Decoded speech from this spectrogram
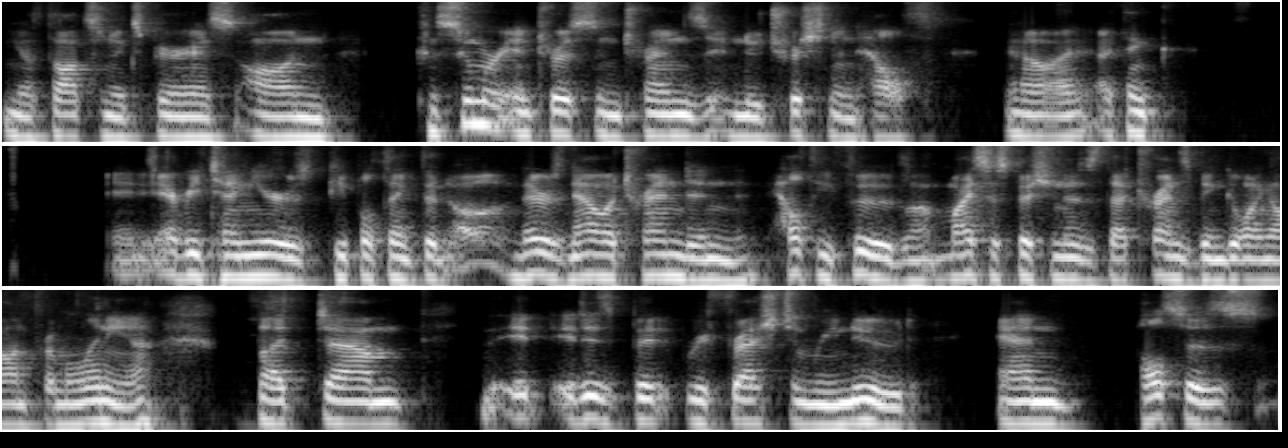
you know thoughts and experience on consumer interests and trends in nutrition and health. You know, I, I think every 10 years people think that oh there's now a trend in healthy food my suspicion is that trend's been going on for millennia but um, it, it is bit refreshed and renewed and pulses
